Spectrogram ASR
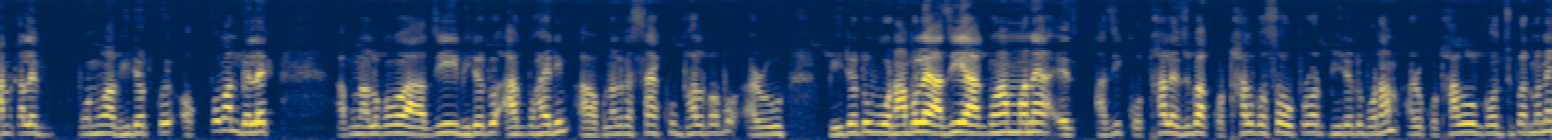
আনকালে বনোৱা ভিডিঅ'তকৈ অকণমান বেলেগ আপোনালোকক আজি ভিডিঅ'টো আগবঢ়াই দিম আৰু আপোনালোকে চাই খুব ভাল পাব আৰু ভিডিঅ'টো বনাবলৈ আজি আগবঢ়াম মানে আজি কঁঠাল এজোপা কঁঠাল গছৰ ওপৰত ভিডিঅ'টো বনাম আৰু কঁঠাল গছজোপাত মানে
